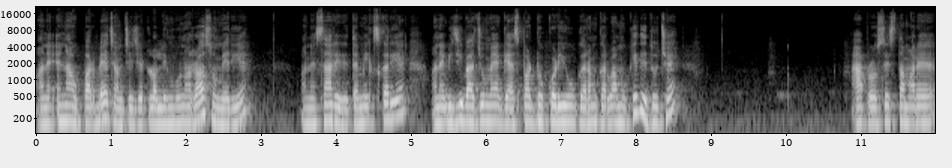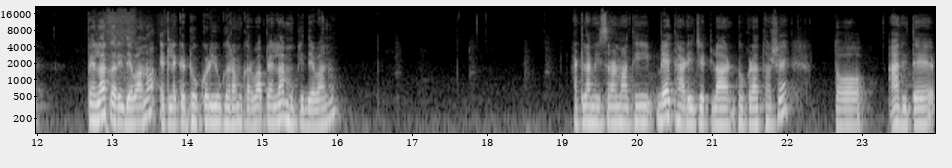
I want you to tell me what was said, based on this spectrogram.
અને એના ઉપર બે ચમચી જેટલો લીંબુનો રસ ઉમેરીએ અને સારી રીતે મિક્સ કરીએ અને બીજી બાજુ મેં ગેસ પર ઢોકળિયું ગરમ કરવા મૂકી દીધું છે. આ પ્રોસેસ તમારે પહેલાં કરી દેવાનો, એટલે કે ઢોકળિયું ગરમ કરવા પહેલાં મૂકી દેવાનું. આટલા મિશ્રણમાંથી બે થાળી જેટલા ઢોકળા થશે, તો આ રીતે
